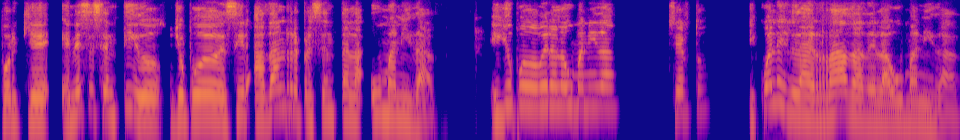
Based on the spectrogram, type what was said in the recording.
Porque en ese sentido yo puedo decir, Adán representa la humanidad. Y yo puedo ver a la humanidad, ¿cierto? ¿Y cuál es la errada de la humanidad?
